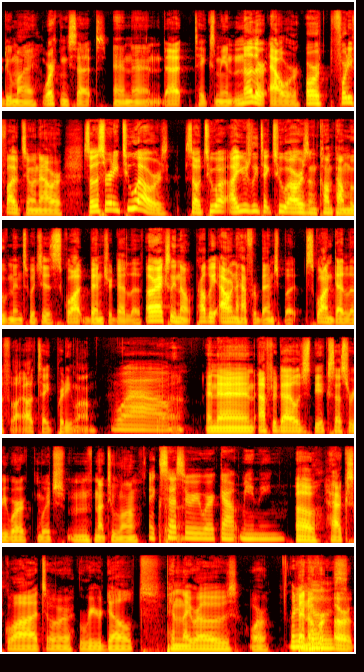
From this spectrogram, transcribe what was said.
do my working sets. And then that takes me another hour or 45 to an hour. So that's already two hours. So two, I usually take two hours in compound movements, which is squat, bench, or deadlift. Or actually, no, probably hour and a half for bench, but squat and deadlift, I'll take pretty long. Wow. Yeah. And then after that, it'll just be accessory work, which mm, not too long. Accessory workout meaning. Oh, hack squats or rear delt, Pendlay rows, or What bent over or a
